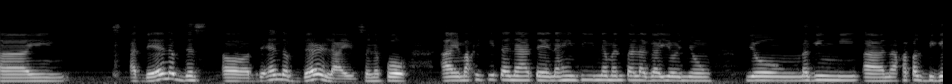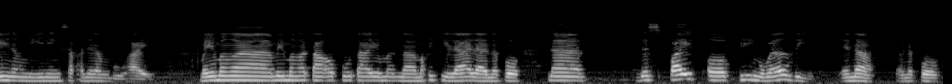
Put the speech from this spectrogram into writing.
ay at the end of this uh, the end of their lives ano po ay makikita natin na hindi naman talaga yon yung yung naging uh, nakapagbigay ng meaning sa kanilang buhay. May mga may mga tao po tayo na makikilala na po na despite of being wealthy enough ano po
